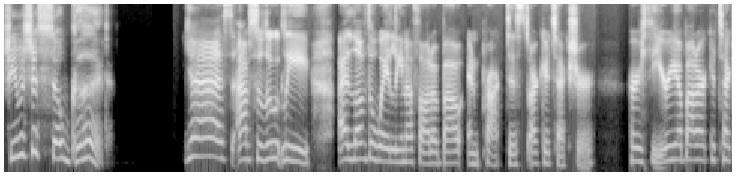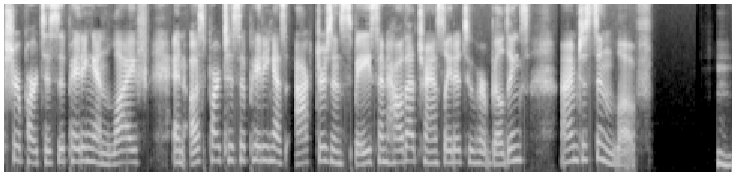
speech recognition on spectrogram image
She was just so good. Yes, absolutely. I love the way Lena thought about and practiced architecture. Her theory about architecture participating in life and us participating as actors in space and how that translated to her buildings, I'm just in love. Hmm.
